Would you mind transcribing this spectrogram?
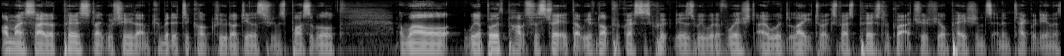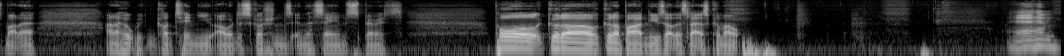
On my side, I would personally like to assure you that I'm committed to conclude our deal as soon as possible. And while we are both perhaps frustrated that we have not progressed as quickly as we would have wished, I would like to express personal gratitude for your patience and integrity in this matter. And I hope we can continue our discussions in the same spirit. Paul, good or good or bad news that this letter's come out? Um,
